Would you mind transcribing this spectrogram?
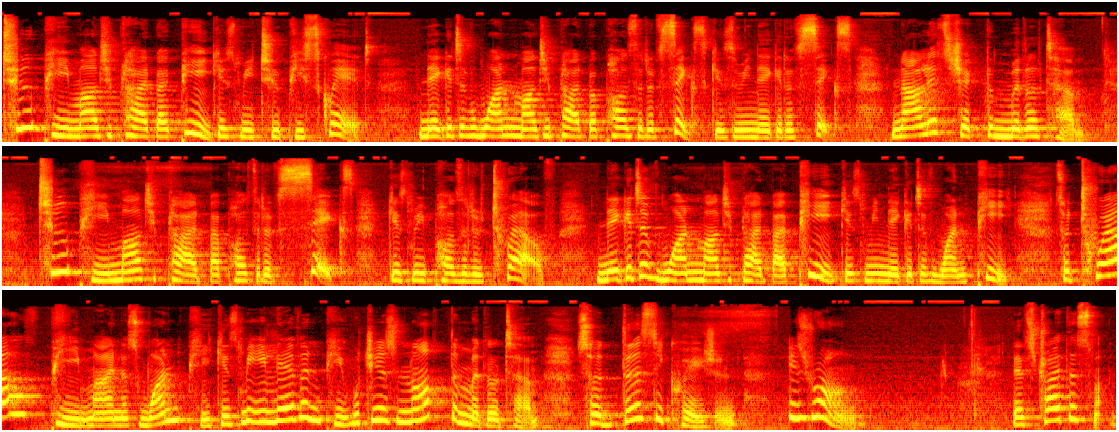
2p multiplied by p gives me 2p squared. Negative 1 multiplied by positive 6 gives me negative 6. Now let's check the middle term. 2p multiplied by positive 6 gives me positive 12. Negative 1 multiplied by p gives me negative 1p. So 12p minus 1p gives me 11p, which is not the middle term. So this equation is wrong. Let's try this one.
